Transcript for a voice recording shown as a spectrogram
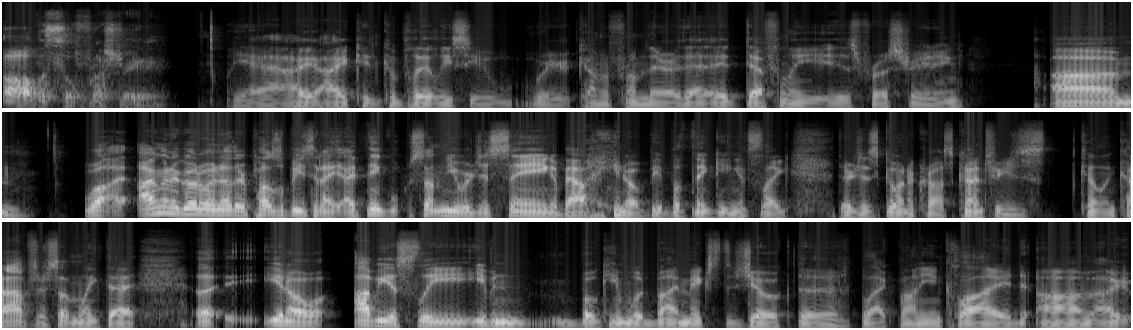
oh, it was so frustrating. Yeah, I I can completely see where you're coming from there. That it definitely is frustrating. Um, well, I, I'm going to go to another puzzle piece, and I, I think something you were just saying about you know people thinking it's like they're just going across countries killing cops or something like that. Uh, you know, obviously, even Bokeem Woodbine makes the joke, the Black Bonnie and Clyde. Um, I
